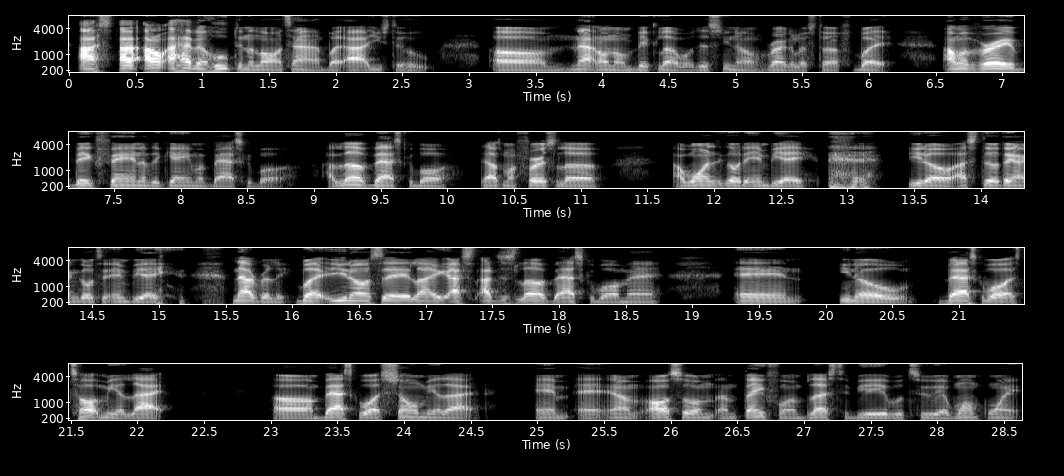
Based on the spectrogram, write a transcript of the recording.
I I I, I haven't hooped in a long time, but I used to hoop. Um, not on a big level, just you know regular stuff. But I'm a very big fan of the game of basketball. I love basketball. That was my first love. I wanted to go to NBA. you know, I still think I can go to NBA. Not really, but you know I'm saying? Like, I, I just love basketball, man. And, you know, basketball has taught me a lot. Um, basketball has shown me a lot. And, and I'm also, I'm, I'm thankful and blessed to be able to, at one point,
